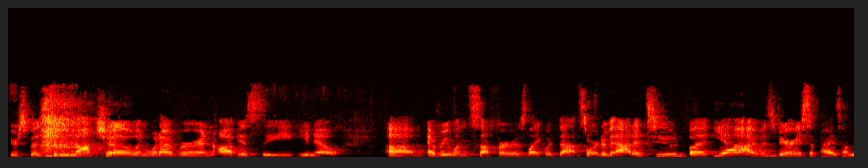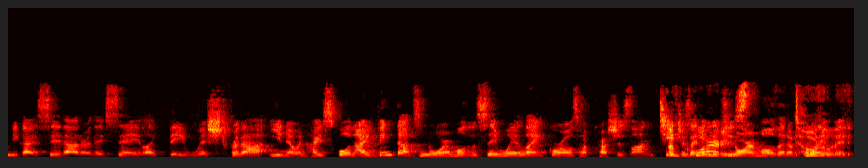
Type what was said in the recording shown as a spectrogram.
you're supposed to be macho and whatever. And obviously, you know, um, everyone suffers like with that sort of attitude. But yeah, I was very surprised how many guys say that or they say like they wished for that, you know, in high school. And I think that's normal. The same way like girls have crushes on teachers. I think it's normal that a totally. boy would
